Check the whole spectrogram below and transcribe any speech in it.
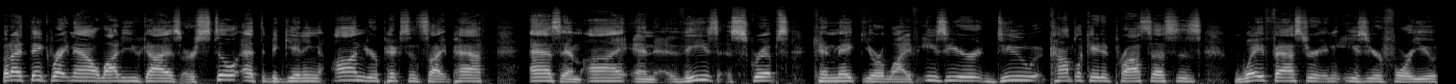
But I think right now, a lot of you guys are still at the beginning on your Pixel PixInsight path, as am I. And these scripts can make your life easier, do complicated processes way faster and easier for you.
